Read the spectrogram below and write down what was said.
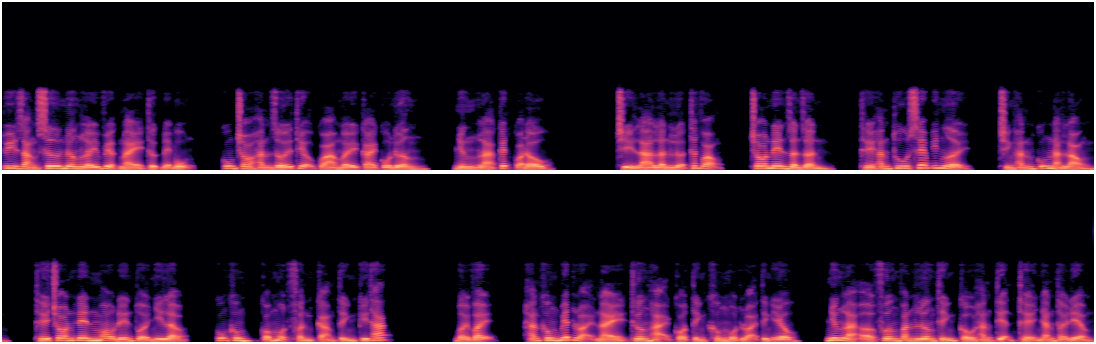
Tuy rằng sư nương lấy việc này thực đệ bụng, cũng cho hắn giới thiệu quá mấy cái cô nương, nhưng là kết quả đâu. Chỉ là lần lượt thất vọng, cho nên dần dần, thế hắn thu xếp ít người, chính hắn cũng nản lòng, thế cho nên mau đến tuổi nhi lập, cũng không có một phần cảm tình ký thác. Bởi vậy, hắn không biết loại này thương hại có tính không một loại tình yêu, nhưng là ở Phương Văn Lương thỉnh cầu hắn tiện thể nhắn thời điểm,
